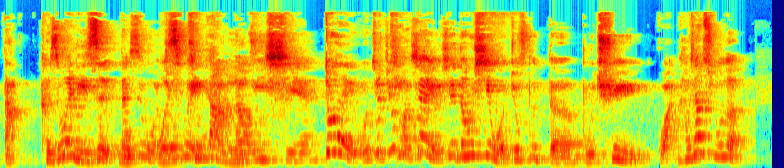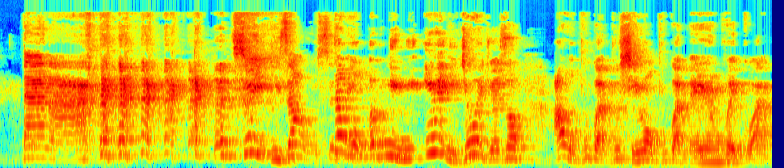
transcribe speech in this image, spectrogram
大。可是问题是，但是我就会看到一些，对我就就好像有些东西我就不得不去管，好像除了当然啦，所以你知道我是，但我呃，你你因为你就会觉得说啊，我不管不行，我不管没人会管。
